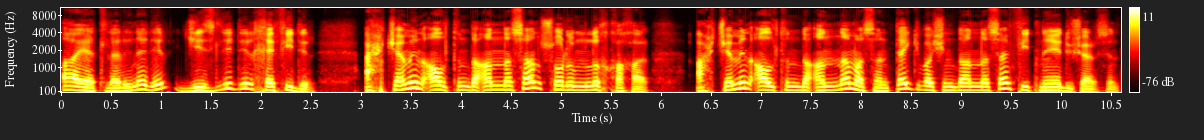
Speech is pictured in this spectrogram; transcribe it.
ayetleri nedir? Gizlidir, hefidir. Ahkemin altında anlasan sorumluluk kakar. Ahkemin altında anlamasan, tek başında anlasan fitneye düşersin.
